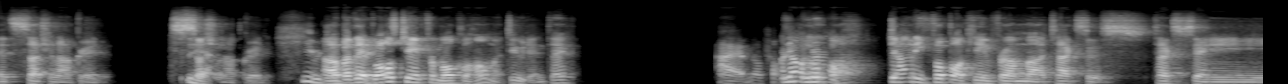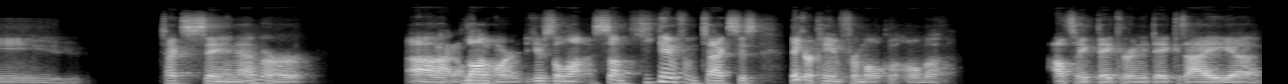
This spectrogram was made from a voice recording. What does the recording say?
it's such an upgrade. Such an upgrade. Uh, but they both came from Oklahoma too, didn't they? I have no fucking No, no, no. Johnny Football came from uh, Texas, Texas A, Texas A and M or uh, don't know. Longhorn. He was the long. Some he came from Texas. Baker came from Oklahoma. I'll take Baker any day because I uh,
